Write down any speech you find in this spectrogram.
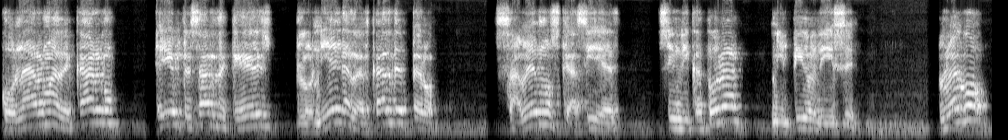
Con arma de cargo. Ellos, a pesar de que él lo niega el alcalde, pero sabemos que así es. Sindicatura, ni pido dice. Luego,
